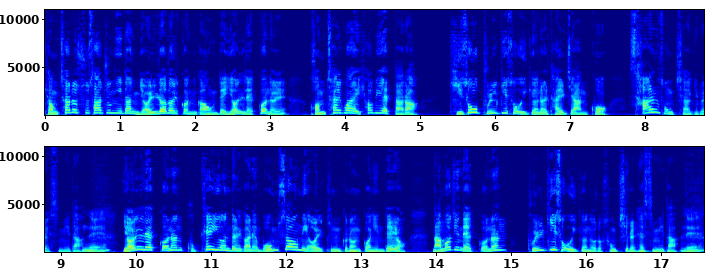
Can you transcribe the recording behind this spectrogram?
경찰은 수사 중이던 18건 가운데 14건을 검찰과의 협의에 따라 기소 불기소 의견을 달지 않고 사안 송치하기로 했습니다. 네. 14건은 국회의원들 간의 몸싸움이 얽힌 그런 건인데요. 나머지 4건은 불기소 의견으로 송치를 했습니다. 네.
